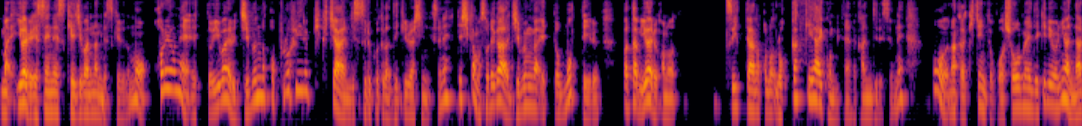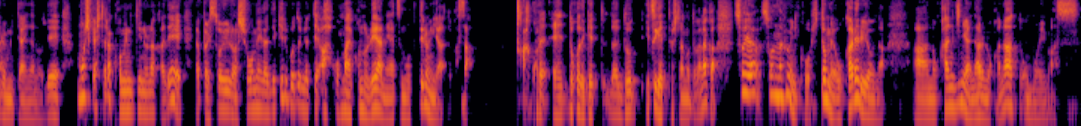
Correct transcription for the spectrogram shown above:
まあ、いわゆる SNS 掲示板なんですけれども、これをね、えっと、いわゆる自分のこうプロフィールピクチャーにすることができるらしいんですよね。で、しかもそれが自分が、えっと、持っている、まあ、多分いわゆるこのツイッターのこの六角形アイコンみたいな感じですよね。をなんかきちんとこう証明できるようにはなるみたいなので、もしかしたらコミュニティの中で、やっぱりそういうのが証明ができることによって、あ、お前このレアなやつ持ってるんやとかさ、あ、これ、えどこでゲットど、いつゲットしたの？とか、なんか、そういう、そんな風にこう一目置かれるようなあの感じにはなるのかなと思います。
